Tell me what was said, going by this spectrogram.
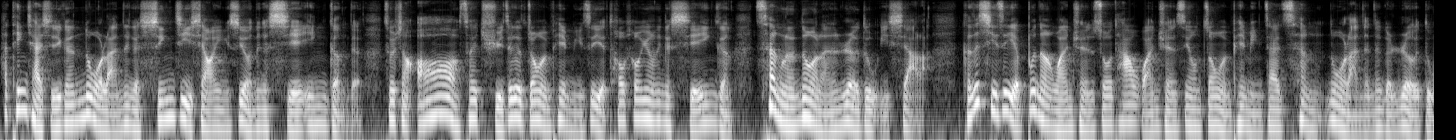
它听起来其实跟诺兰那个心悸效应是有那个谐音梗的。所以想，哦，所以取这个中文片名是也偷偷用那个谐音梗蹭了诺兰的热度一下啦。可是其实也不能完全说它完全是用中文片名在蹭诺兰的那个热度，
